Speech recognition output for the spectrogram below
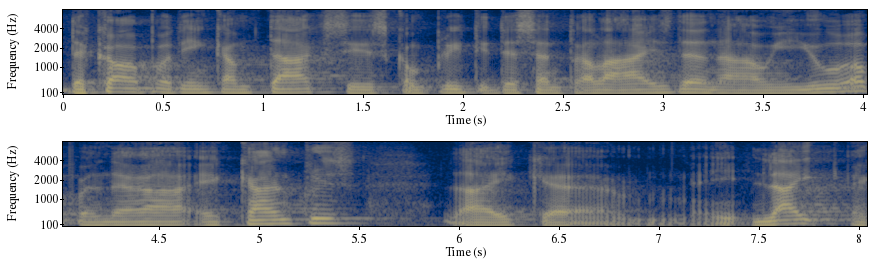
the corporate income tax is completely decentralized now in Europe, and there are uh, countries like, um, like uh,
